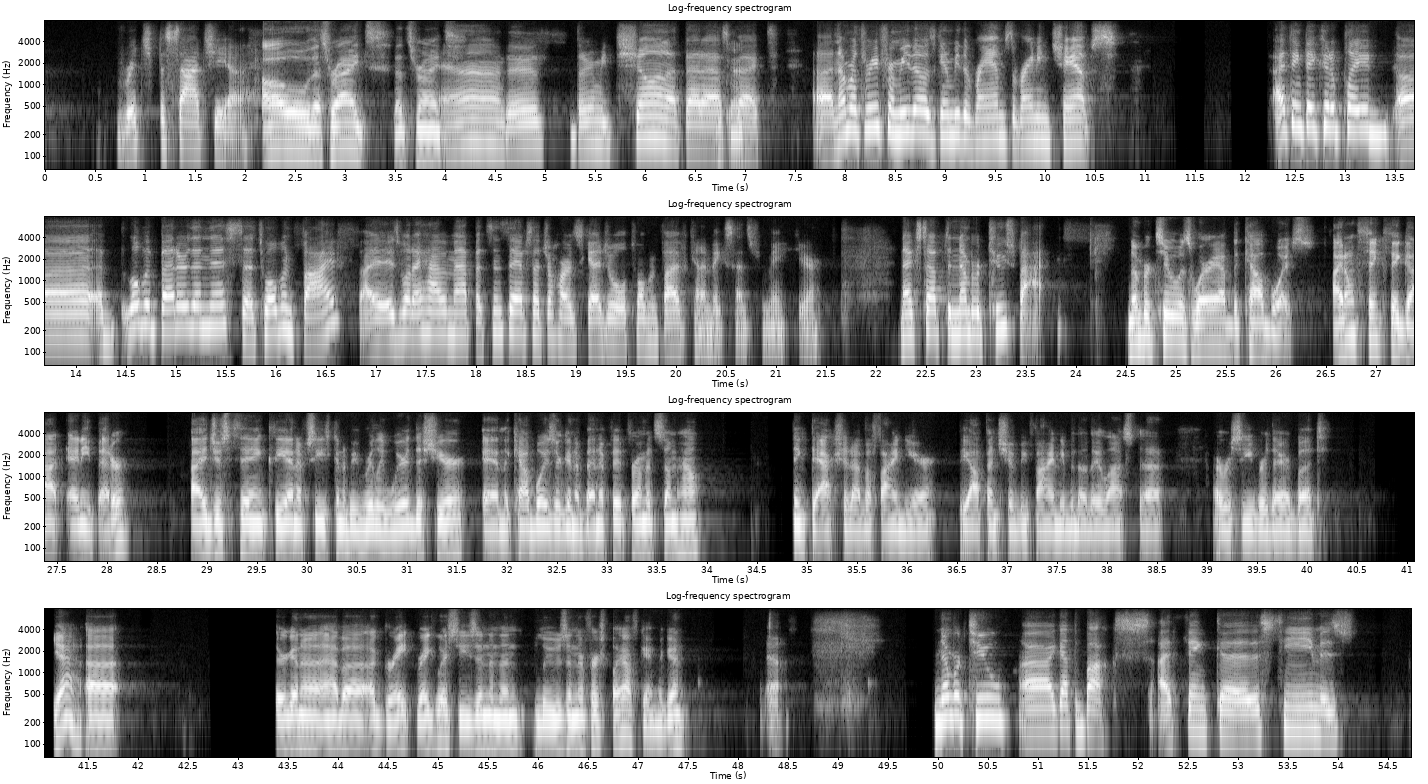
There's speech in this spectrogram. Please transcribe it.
Rich Bisaccia. Oh, that's right. That's right. Yeah, dude. They're going to be chilling at that aspect. Okay. Uh, number three for me, though, is going to be the Rams, the reigning champs. I think they could have played uh, a little bit better than this. Uh, 12 and 5 is what I have them at. But since they have such a hard schedule, 12 and 5 kind of makes sense for me here. Next up, the number two spot. Number two is where I have the Cowboys. I don't think they got any better. I just think the NFC is going to be really weird this year, and the Cowboys are going to benefit from it somehow. I think Dak should have a fine year. The offense should be fine, even though they lost uh, a receiver there. But yeah, uh, they're going to have a, a great regular season and then lose in their first playoff game again. Yeah. Number two, uh, I got the Bucs. I think uh, this team is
